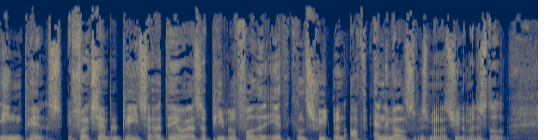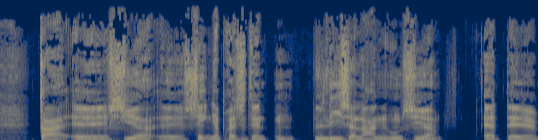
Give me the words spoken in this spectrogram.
ingen, pels. For eksempel PETA, og det er jo altså People for the Ethical Treatment of Animals, hvis man har tvivl med det stod. Der øh, siger øh, seniorpræsidenten Lisa Lange, hun siger, at øh,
